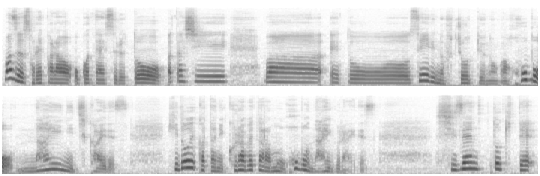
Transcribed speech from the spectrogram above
まずそれからお答えすると私は、えっと、生理の不調っていうのがほぼないに近いです。ひどい方に比べたらもうほぼないぐらいです。自然と来て、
